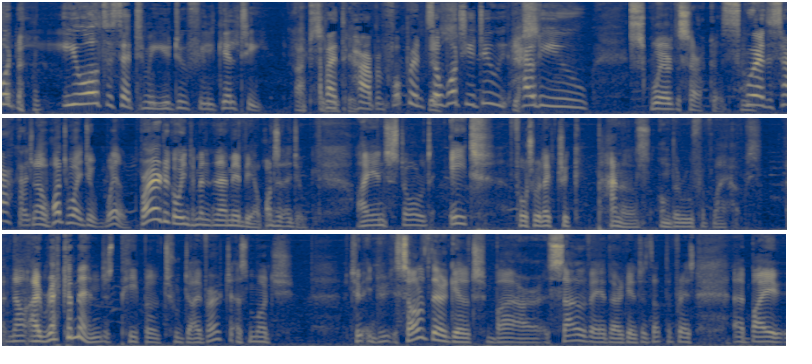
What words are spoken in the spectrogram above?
but you also said to me you do feel guilty about the carbon footprint. So Yes. what do you do? Yes. How do you Square the circle. square the circle? Now, what do I do? Well, prior to going to Namibia, what did I do? I installed eight photoelectric panels on the roof of my house. Now, I recommend people to divert as much. To solve their guilt by or salve their guilt is that the phrase uh, by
